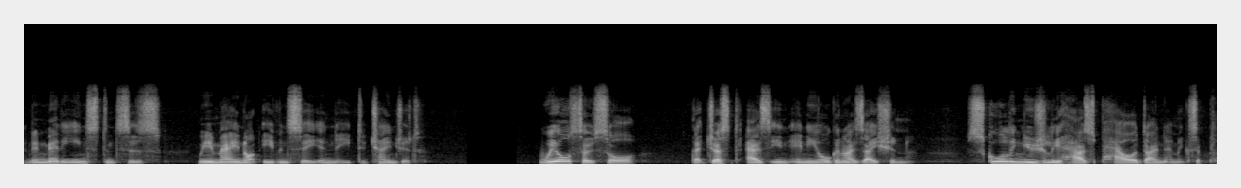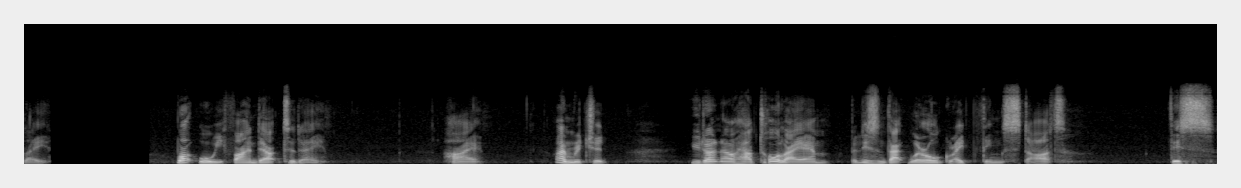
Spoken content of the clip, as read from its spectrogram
that in many instances we may not even see a need to change it. We also saw that just as in any organization, schooling usually has power dynamics at play. What will we find out today? Hi, I'm Richard. You don't know how tall I am, but isn't that where all great things start? This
